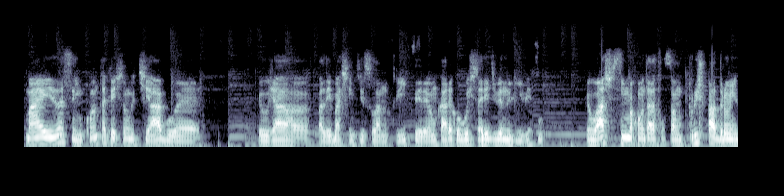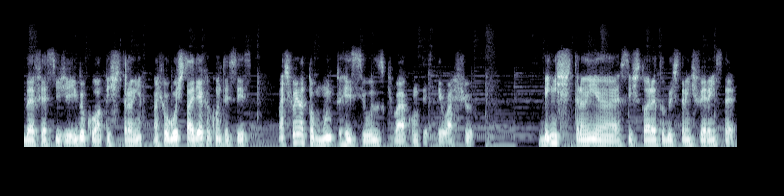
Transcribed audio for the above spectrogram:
Mas assim, quanto à questão do Thiago, é eu já falei bastante disso lá no Twitter, é um cara que eu gostaria de ver no Liverpool. Eu acho sim uma contratação para os padrões da FSG e do Coop estranha, mas que eu gostaria que acontecesse. Mas que eu ainda estou muito receoso que vai acontecer. Eu acho bem estranha essa história toda de transferência.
